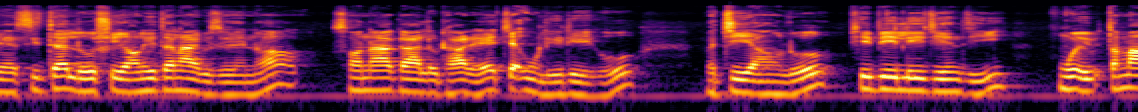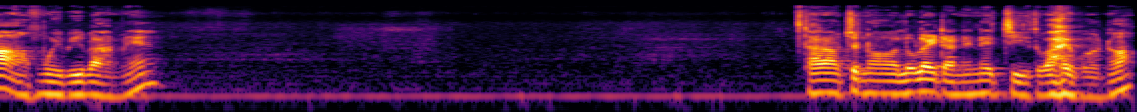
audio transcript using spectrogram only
ကဲစီတက်လို့ရွှေရောင်လေးတက်လိုက်ပြီဆိုရင်တော့ဆောနာကလှုပ်ထားတဲ့ကြက်ဥလေးတွေကိုမကြည်အောင်လို့ဖြည်းဖြည်းလေးချင်းစီမှွေတမအောင်မှွေပေးပါမယ်ဒါတော့ကျွန်တော်လှုပ်လိုက်တာနည်းနည်းကြည်သွားပြီပေါ့နော်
